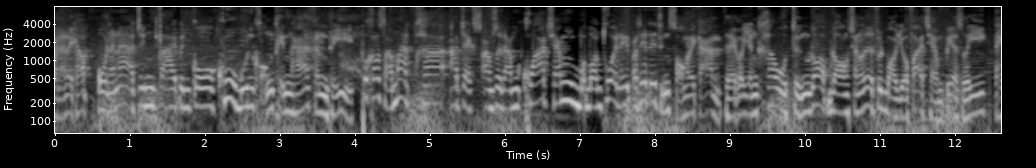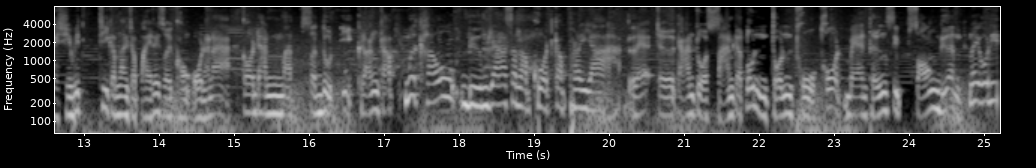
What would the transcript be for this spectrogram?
วันนั้นเลยครับ โอนาน่าจึงกลายเป็นโกคู่บุญของเทนฮากทันที พวกเขาสามารถพาอาแจ็กซ์อัมสเตอร์ดัมคว้าแชมป์บอลถ้วยในประเทศได้ถึง 2 รายการ และก็ยังเข้าถึงรอบรองชนะเลิศฟุตบอลยูฟ่าแชมเปี้ยนส์ลีกแต่ชีวิตที่กำลังจะไปได้สวยของโอนาน่าก็ดันมาสะดุดอีกครั้งครับ เมื่อเขาดื่มยาสลับขวดกับภรรยา และเจอการตรวจสารกระตุ้นจนถูกโทษแบนถึง 12 เดือน ในกรณี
